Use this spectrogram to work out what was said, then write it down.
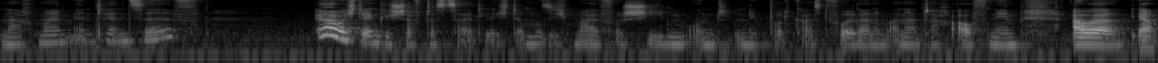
nach meinem Intensive. Ja, aber ich denke, ich schaffe das zeitlich. Da muss ich mal verschieben und die Podcast-Folge an einem anderen Tag aufnehmen. Aber ja,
